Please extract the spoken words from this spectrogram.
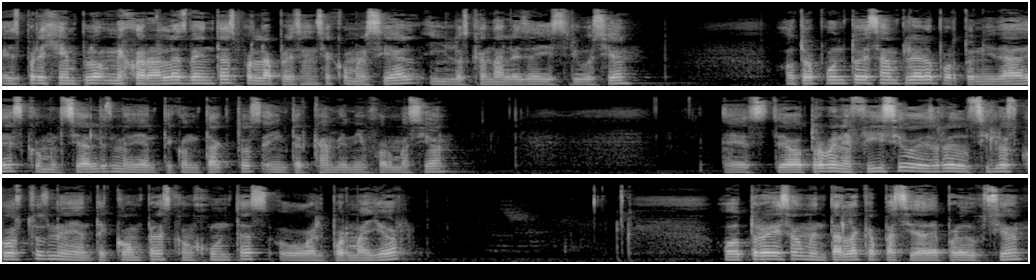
es, por ejemplo, mejorar las ventas por la presencia comercial y los canales de distribución. Otro punto es ampliar oportunidades comerciales mediante contactos e intercambio de información. Este, otro beneficio es reducir los costos mediante compras conjuntas o el por mayor. Otro es aumentar la capacidad de producción.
